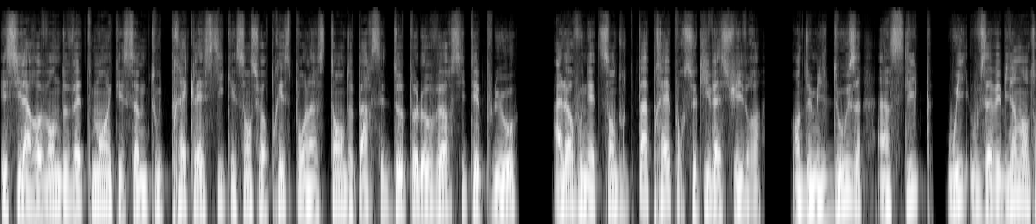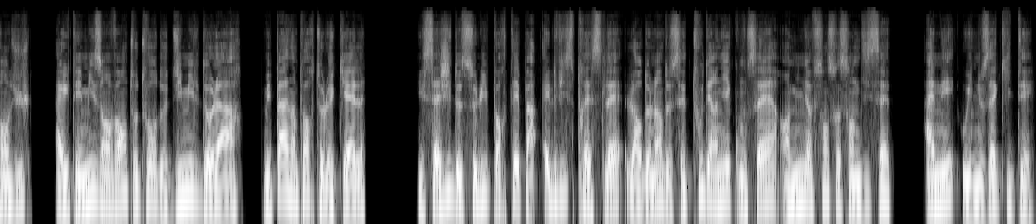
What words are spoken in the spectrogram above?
Et si la revente de vêtements était somme toute très classique et sans surprise pour l'instant de par ces deux pullovers cités plus haut, alors vous n'êtes sans doute pas prêt pour ce qui va suivre. En 2012, un slip, oui, vous avez bien entendu, a été mis en vente autour de 10 000 dollars, mais pas n'importe lequel. Il s'agit de celui porté par Elvis Presley lors de l'un de ses tout derniers concerts en 1977, année où il nous a quittés.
